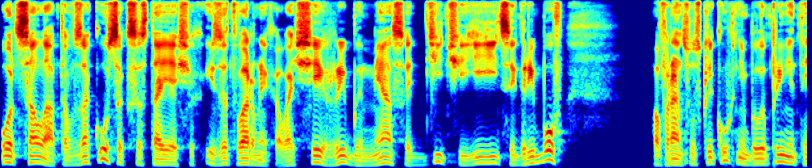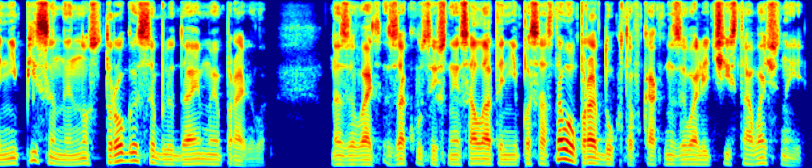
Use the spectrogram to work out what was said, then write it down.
от салатов закусок, состоящих из отварных овощей, рыбы, мяса, дичи, яиц и грибов, во французской кухне было принято неписанное, но строго соблюдаемое правило – называть закусочные салаты не по составу продуктов, как называли чисто овощные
